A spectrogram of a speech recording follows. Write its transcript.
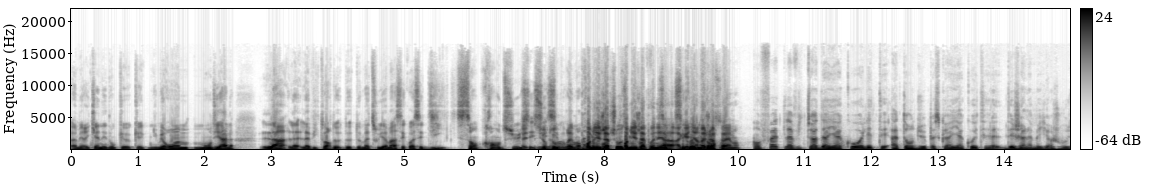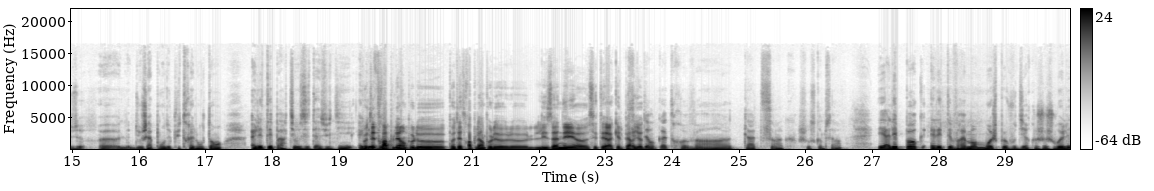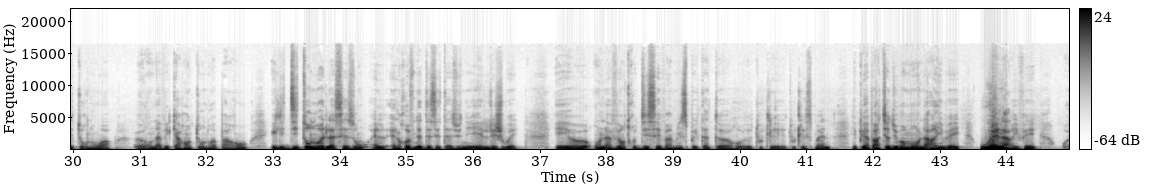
américaine et donc euh, numéro 1 mondiale. Là, la, la victoire de, de- de Matsuyama, c'est quoi? C'est 10, 100 crans dessus? C'est surtout, non, vraiment Premier, grand-chose. premier japonais à, gagner un majeur quand même. hein. En fait, la victoire d'Ayako, elle était attendue parce qu'Ayako était déjà la meilleure joueuse euh, du Japon depuis très longtemps. Elle était partie aux États-Unis. Peut-être rappeler un peu le, peut-être rappeler un peu le- le- les années. euh, C'était à quelle période C'était en 84, 5, chose comme ça. Et à l'époque, elle était vraiment. Moi, je peux vous dire que je jouais les tournois. euh, on avait 40 tournois par an. Et les 10 tournois de la saison, elle, elle revenait des États-Unis et elle les jouait. Et euh, on avait entre 10 et 20 000 spectateurs euh, toutes, les, toutes les semaines. Et puis à partir du moment où on arrivait, où elle arrivait,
